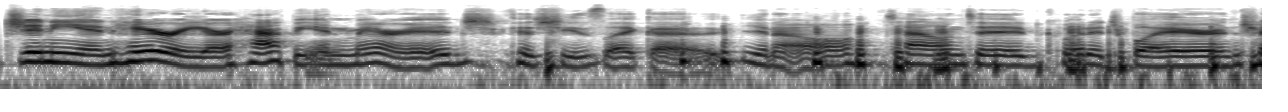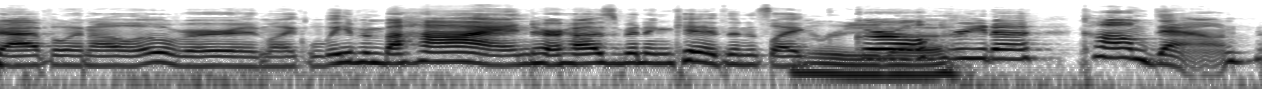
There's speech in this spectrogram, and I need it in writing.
Ginny and Harry are happy in marriage because she's like a you know talented Quidditch player and traveling all over and like leaving behind her husband and kids and it's like girl Rita. Rita calm down.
